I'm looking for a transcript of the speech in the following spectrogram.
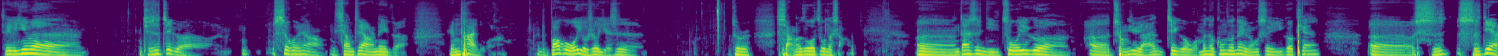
这个因为其实这个社会上像这样那个人太多了，包括我有时候也是，就是想的多做的少。嗯，但是你作为一个呃程序员，这个我们的工作内容是一个偏。呃，实实践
